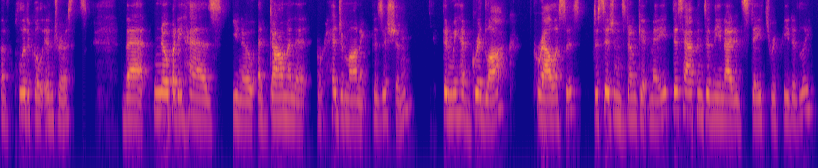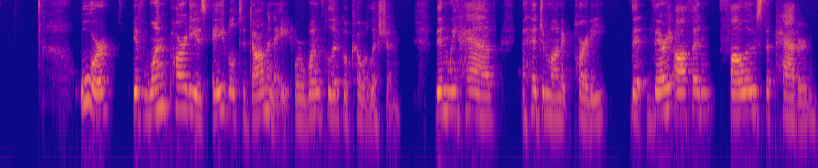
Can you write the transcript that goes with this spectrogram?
of political interests that nobody has, you know, a dominant or hegemonic position. then we have gridlock, paralysis, decisions don't get made. This happens in the United States repeatedly. Or if one party is able to dominate or one political coalition, then we have a hegemonic party that very often follows the pattern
